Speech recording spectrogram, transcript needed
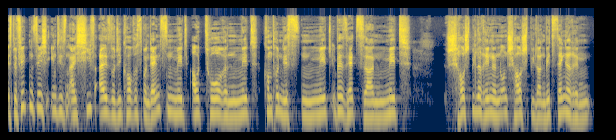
Es befinden sich in diesem Archiv also die Korrespondenzen mit Autoren, mit Komponisten, mit Übersetzern, mit Schauspielerinnen und Schauspielern, mit Sängerinnen,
